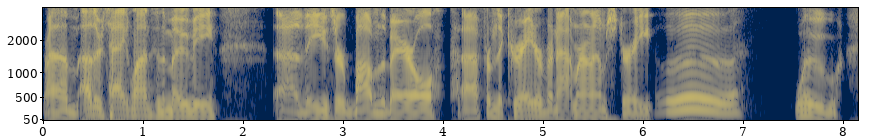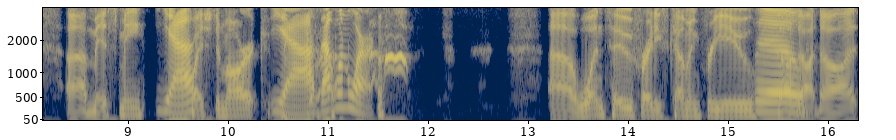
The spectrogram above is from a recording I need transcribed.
um, other taglines in the movie. Uh, these are bottom of the barrel uh, from the creator of A Nightmare on Elm Street. Ooh. Woo, uh, miss me? Yes. Question mark. Yeah, that one works. Uh, one two. Freddy's coming for you. Boo. Dot dot dot.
